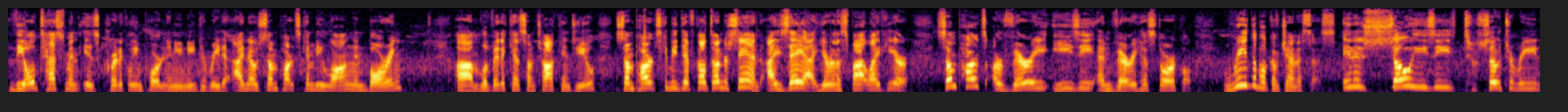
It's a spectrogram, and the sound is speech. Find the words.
the Old Testament is critically important and you need to read it. I know some parts can be long and boring. Um, Leviticus, I'm talking to you. Some parts can be difficult to understand. Isaiah, you're in the spotlight here. Some parts are very easy and very historical. Read the book of Genesis. It is so easy to, so to read,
